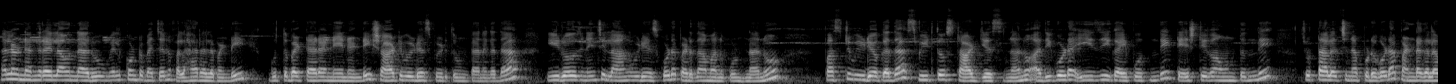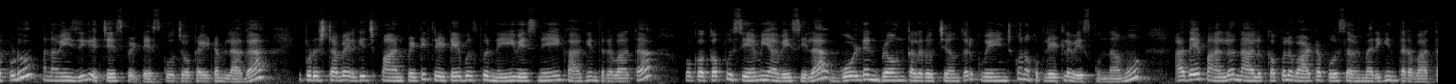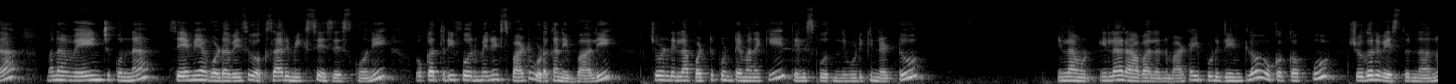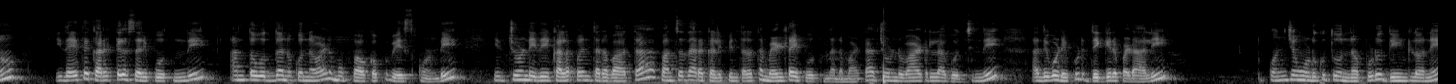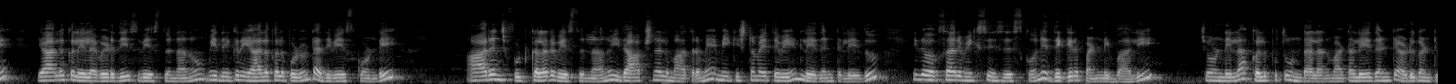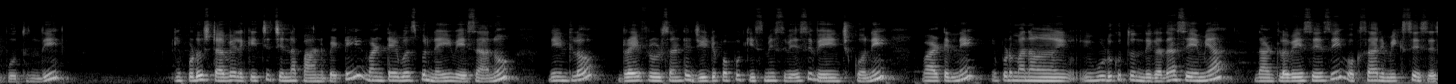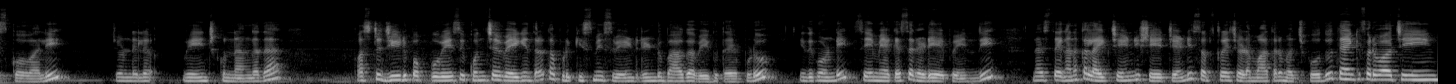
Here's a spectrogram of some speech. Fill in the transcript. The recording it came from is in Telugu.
హలో అండి అందరూ ఎలా ఉన్నారు? వెల్కమ్ టు మై ఛానల్ ఫలహారాల బండి గుర్తుపెట్టారా? నేనండి షార్ట్ వీడియోస్ పెడుతూ ఉంటాను కదా. ఈ రోజు నుంచి లాంగ్ వీడియోస్ కూడా పెడదాం అనుకుంటున్నాను. ఫస్ట్ వీడియో కదా స్వీట్తో స్టార్ట్ చేస్తున్నాను. అది కూడా ఈజీగా అయిపోతుంది టేస్టీగా ఉంటుంది. చుట్టాలు వచ్చినప్పుడు కూడా పండగలప్పుడు మనం ఈజీగా చేసి పెట్టేసుకోవచ్చు ఒక ఐటెం లాగా. ఇప్పుడు స్టవ్ వెలిగించి పాన్ పెట్టి త్రీ టేబుల్ స్పూన్ నెయ్యి వేసి నెయ్యి కాగిన తర్వాత ఒక కప్పు సేమియా వేసి ఇలా గోల్డెన్ బ్రౌన్ కలర్ వచ్చేంత వరకు వేయించుకొని ఒక ప్లేట్లో వేసుకుందాము. అదే పాన్లో నాలుగు కప్పుల వాటర్ పోసి అవి మరిగిన తర్వాత మనం వేయించుకున్న సేమియా కూడా వేసి ఒకసారి మిక్స్ చేసేసుకొని ఒక త్రీ ఫోర్ మినిట్స్ పాటు ఉడకనివ్వాలి. చూడండి ఇలా పట్టుకుంటే మనకి తెలిసిపోతుంది ఉడికినట్టు. ఇలా ఉం- ఇలా రావాలన్నమాట. ఇప్పుడు దీంట్లో ఒక కప్పు షుగర్ వేస్తున్నాను. ఇదైతే కరెక్ట్గా సరిపోతుంది. అంత వద్దనుకున్న వాళ్ళు ముప్పావు కప్పు వేసుకోండి. ఇది చూడండి ఇది కలిపిన తర్వాత పంచదార కలిపిన తర్వాత మెల్ట్ అయిపోతుంది అనమాట చూడండి వాటర్లాగా వచ్చింది. అది కూడా ఇప్పుడు దగ్గర పడాలి. కొంచెం ఉడుకుతున్నప్పుడు దీంట్లోనే యాలకులు ఇలా విడదీసి వేస్తున్నాను. మీ దగ్గర యాలకుల పొడి ఉంటే అది వేసుకోండి. ఆరెంజ్ ఫుడ్ కలర్ వేస్తున్నాను. ఇది ఆప్షనల్ మాత్రమే. మీకు ఇష్టమైతే వేయండి లేదంటే లేదు. ఇది ఒకసారి మిక్స్ చేసేసుకొని దగ్గర పండివ్వాలి. చూడండి ఇలా కలుపుతూ ఉండాలన్నమాట. లేదంటే అడుగంటిపోతుంది. ఇప్పుడు స్టవ్ వెలికిచ్చి చిన్న పాన్ పెట్టి వన్ టేబుల్ స్పూన్ నెయ్యి వేశాను. దీంట్లో డ్రై ఫ్రూట్స్ అంటే జీడిపప్పు కిస్మిస్ వేసి వేయించుకొని వాటిని ఇప్పుడు మనం ఉడుకుతుంది కదా సేమియా దాంట్లో వేసేసి ఒకసారి మిక్స్ చేసేసుకోవాలి. చూడండి వేయించుకున్నాం కదా. ఫస్ట్ జీడిపప్పు వేసి కొంచెం వేగిన తర్వాత అప్పుడు కిస్మిస్ వేయండి. రెండు బాగా వేగుతాయి అప్పుడు. ఇదిగోండి సేమియాకైతే రెడీ అయిపోయింది. నచ్చితే కనుక లైక్ చేయండి షేర్ చేయండి సబ్స్క్రైబ్ చేయడం మాత్రం మర్చిపోదు థ్యాంక్ యూ ఫర్ వాచింగ్.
